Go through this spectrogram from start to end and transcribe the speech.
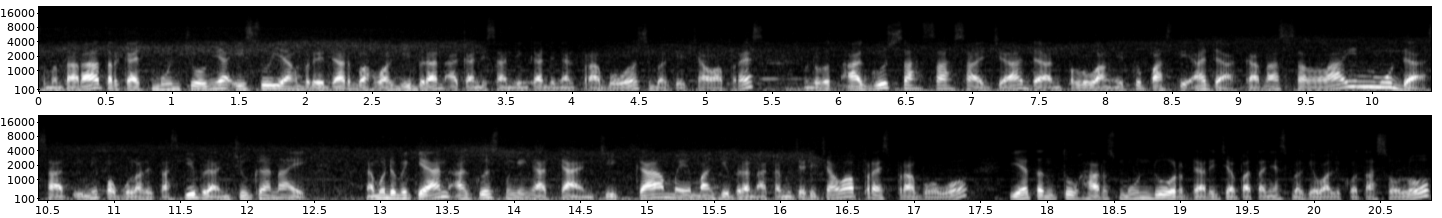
Sementara terkait munculnya isu yang beredar bahwa Gibran akan disandingkan dengan Prabowo sebagai cawapres, menurut Agus sah-sah saja dan peluang itu pasti ada karena selain muda saat ini popularitas Gibran juga naik. Namun demikian, Agus mengingatkan jika memang Gibran akan menjadi cawapres Prabowo, ia tentu harus mundur dari jabatannya sebagai wali kota Solo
